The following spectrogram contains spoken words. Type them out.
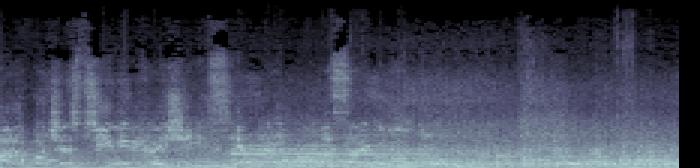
A na počest tří nejrychlejší sněmka Masarykova okruhu.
